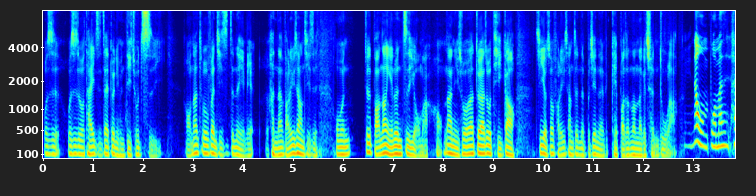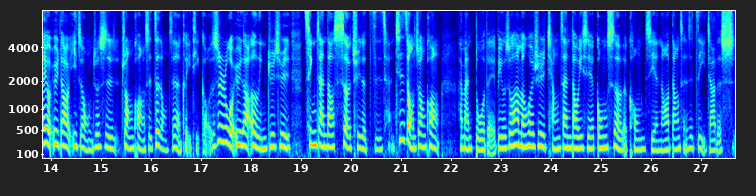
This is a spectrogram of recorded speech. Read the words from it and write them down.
或是或是说他一直在对你们提出质疑。哦，那这部分其实真的也没有很难。法律上其实我们就是保障言论自由嘛。哦，那你说对他做提告，其实有时候法律上真的不见得可以保障到那个程度啦。那我我们还有遇到一种就是状况，是这种真的可以提高，就是如果遇到恶邻居去侵占到社区的资产，其实这种状况还蛮多的。比如说他们会去强占到一些公社的空间，然后当成是自己家的使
